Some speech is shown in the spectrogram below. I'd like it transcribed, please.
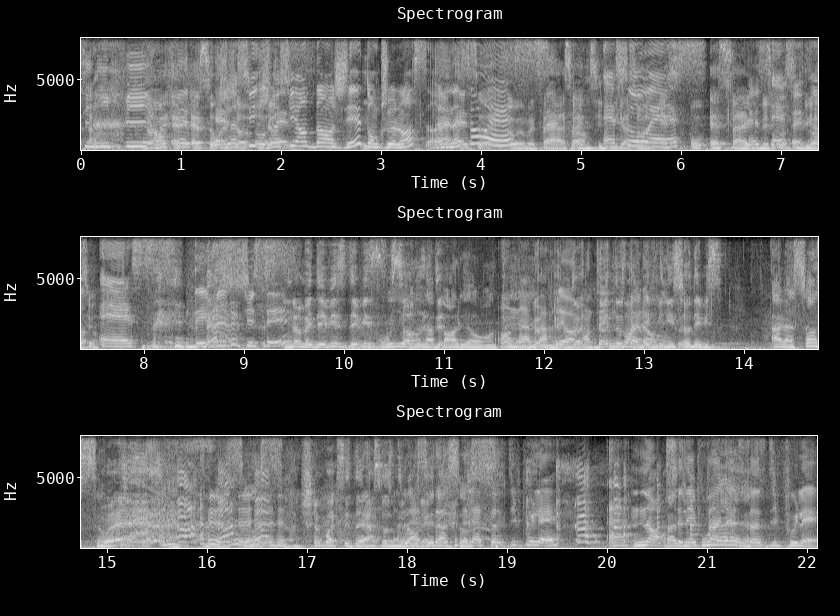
signifie Non, en fait SOS, je, suis, je suis en danger, donc je lance un, Un SOS. Oui, mais ça, ça a une signification. SOS. SOS, ça a une signification. SOS. Davis, tu sais? Non, mais Davis, Davis. Oui, on en a parlé en On a parlé Donne- antenne. Donne-nous ta définition, Davis. À la sauce. Ouais. sauce. Je crois que c'était la sauce Alors, poulet. c'est la sauce. La sauce du poulet. Hein, non, Pas ce du n'est pas la sauce du poulet.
